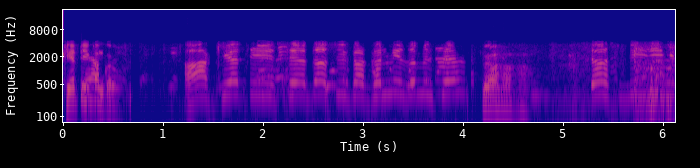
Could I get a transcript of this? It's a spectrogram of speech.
ખેતી કામ કરો? હા ખેતી છે દસ વીઘા ઘરની જમીન છે. દસ બીજી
